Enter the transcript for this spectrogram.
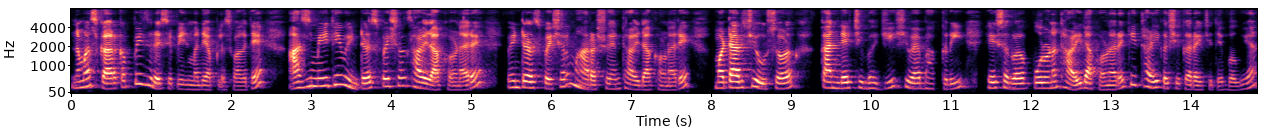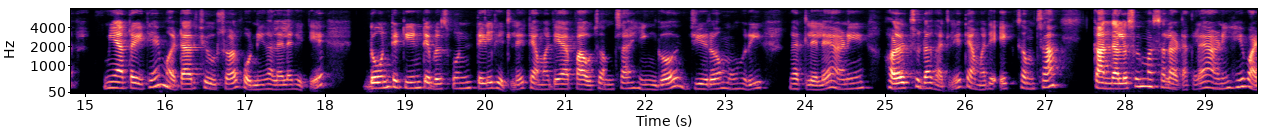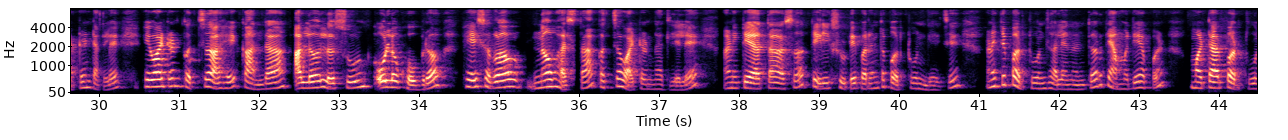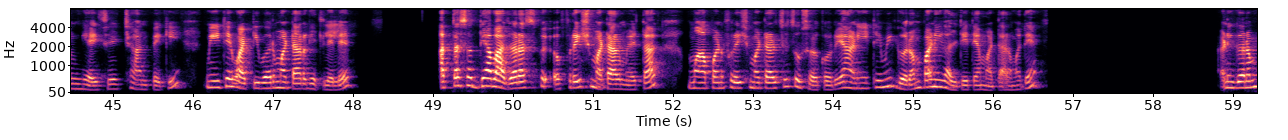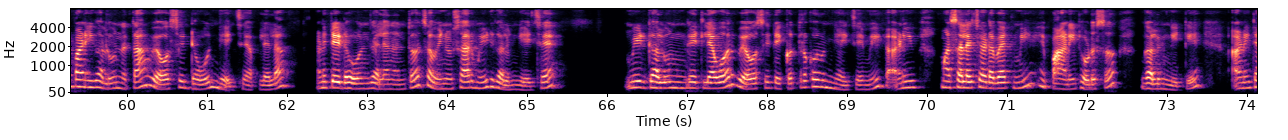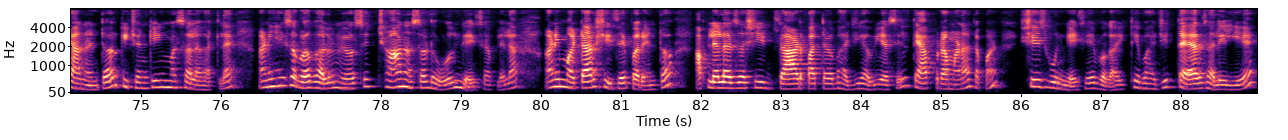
नमस्कार कप्पीज रेसिपीजमध्ये आपलं स्वागत आहे. आज मी इथे विंटर स्पेशल थाळी दाखवणार आहे. विंटर स्पेशल महाराष्ट्रीयन थाळी दाखवणार आहे. मटारची उसळ कांद्याची भजी शिवाय भाकरी हे सगळं पूर्ण थाळी दाखवणार आहे. ती थाळी कशी करायची ते बघूया. मी आता इथे मटारची उसळ फोडणी घालायला घेते. दोन ते तीन टेबलस्पून तेल घेतले. त्यामध्ये पाव चमचा हिंग जिरं मोहरी घातलेले आणि हळदसुद्धा घातली. त्यामध्ये एक चमचा कांदा लसूण मसाला टाकलाय आणि हे वाटण टाकलंय. हे वाटण कच्चं आहे. कांदा आलं लसूण ओलं खोबरं हे सगळं न भाजता कच्चं वाटण घातलेलं आहे. आणि ते आता असं तेल सुटेपर्यंत परतवून घ्यायचे. आणि ते परतवून झाल्यानंतर त्यामध्ये आपण मटार परतवून घ्यायचे छानपैकी. मी इथे वाटीभर मटार घेतलेले आत्ता सध्या बाजारात फ्रेश मटार मिळतात. मग आपण फ्रेश मटारचीच उसळ करूया आणि इथे मी गरम पाणी घालते त्या मटारमध्ये. आणि गरम पाणी घालून आता व्यवस्थित ढवळून घ्यायचे आपल्याला. आणि ते ढवळून झाल्यानंतर चवीनुसार मीठ घालून घ्यायचे मीठ घालून घेतल्यावर व्यवस्थित एकत्र करून घ्यायचे मीठ. आणि मसाल्याच्या डब्यात मी हे पाणी थोडंसं घालून घेते. आणि त्यानंतर किचन किंग मसाला घातला आहे आणि हे सगळं घालून व्यवस्थित छान असं ढवळून घ्यायचं आपल्याला. आणि मटार शिजेपर्यंत आपल्याला जशी जाड पातळ भाजी हवी असेल त्या प्रमाणात आपण शिजवून घ्यायचे. बघा इथे भाजी तयार झालेली आहे.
